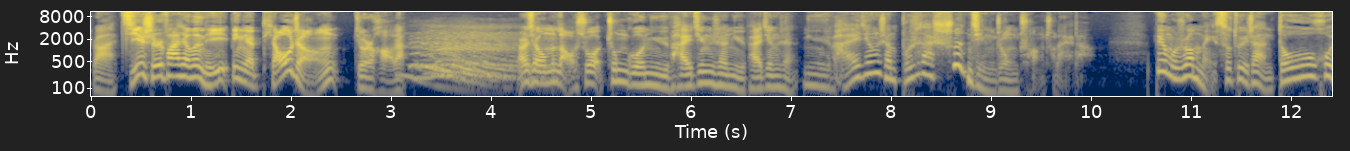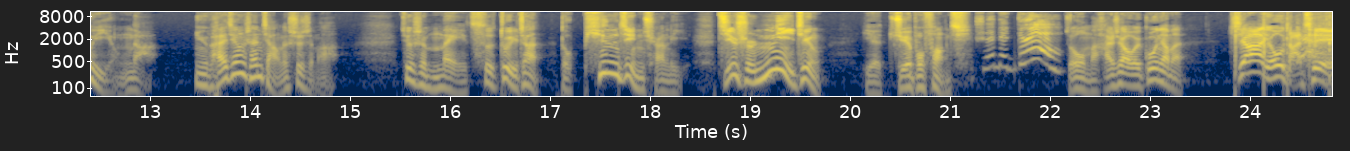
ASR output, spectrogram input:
是吧？及时发现问题并且调整就是好的。而且我们老说中国女排精神，女排精神，女排精神不是在顺境中闯出来的，并不是说每次对战都会赢的。女排精神讲的是什么？就是每次对战都拼尽全力，即使逆境也绝不放弃。说的对，所以我们还是要为姑娘们。加油打气！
